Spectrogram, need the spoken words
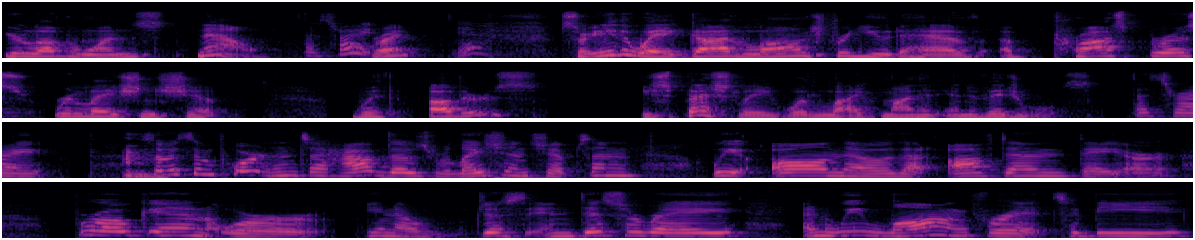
your loved ones now. That's right. Right? Yeah. So either way, God longs for you to have a prosperous relationship with others, especially with like-minded individuals. That's right. so it's important to have those relationships and we all know that often they are broken or, you know, just in disarray and we long for it to be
